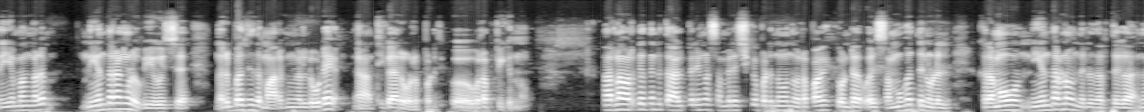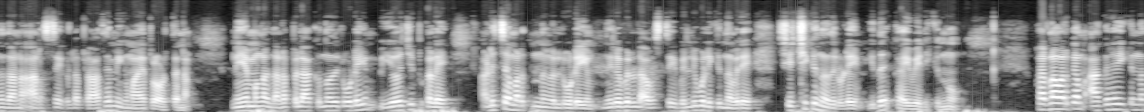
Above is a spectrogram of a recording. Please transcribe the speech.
നിയമങ്ങളും നിയന്ത്രണങ്ങളും ഉപയോഗിച്ച് നിർബന്ധിത മാർഗങ്ങളിലൂടെ അധികാരം ഉറപ്പെടുത്തി ഉറപ്പിക്കുന്നു. ഭരണവർഗത്തിന്റെ താല്പര്യങ്ങൾ സംരക്ഷിക്കപ്പെടുന്നുവെന്ന് ഉറപ്പാക്കിക്കൊണ്ട് ഒരു സമൂഹത്തിനുള്ളിൽ ക്രമവും നിയന്ത്രണവും നിലനിർത്തുക എന്നതാണ് ആർ എസ് ഐകളുടെ പ്രാഥമികമായ പ്രവർത്തനം. നിയമങ്ങൾ നടപ്പിലാക്കുന്നതിലൂടെയും വിയോജിപ്പുകളെ അടിച്ചമർത്തുന്നതിലൂടെയും നിലവിലുള്ള അവസ്ഥയെ വെല്ലുവിളിക്കുന്നവരെ ശിക്ഷിക്കുന്നതിലൂടെയും ഇത് കൈവരിക്കുന്നു. ഭരണവർഗം ആഗ്രഹിക്കുന്ന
